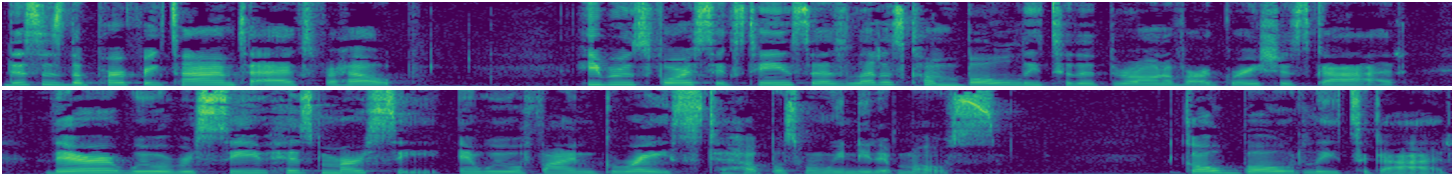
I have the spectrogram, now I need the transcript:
This is the perfect time to ask for help. Hebrews 4:16 says, "Let us come boldly to the throne of our gracious God. There we will receive his mercy and we will find grace to help us when we need it most." Go boldly to God.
